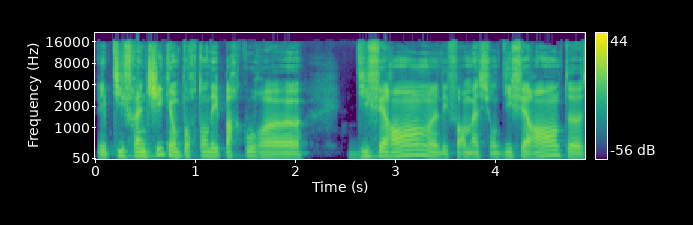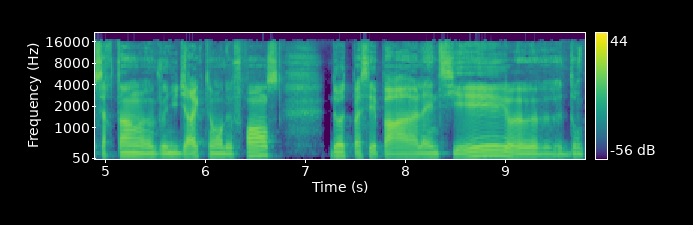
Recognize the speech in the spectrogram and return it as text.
les petits Frenchies qui ont pourtant des parcours différents, euh, des formations différentes, certains venus directement de France, d'autres passés par la NCA. donc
